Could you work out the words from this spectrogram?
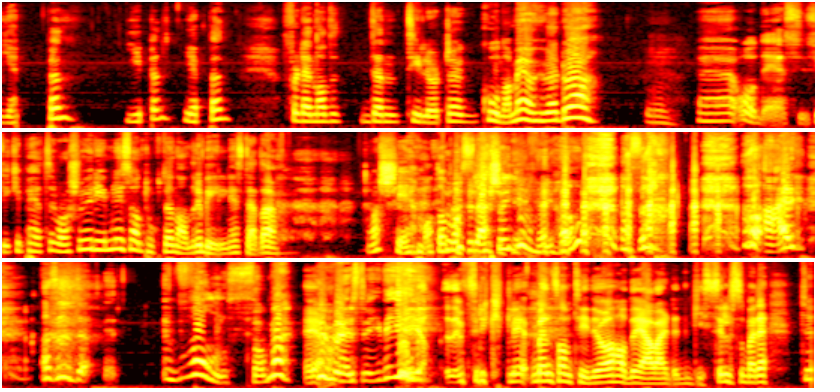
jeppen? Jeppen? Jeppen? For den, hadde, den tilhørte kona mi, og hun er død. Mm. Eh, og det syns ikke Peter var så urimelig, så han tok den andre bilen i stedet. Hva skjer med at han plutselig er så jovial? altså, han er altså, det, voldsomme Ja. humørsvingninger. Ja, fryktelig. Men samtidig hadde jeg vært et gissel, så bare Du,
